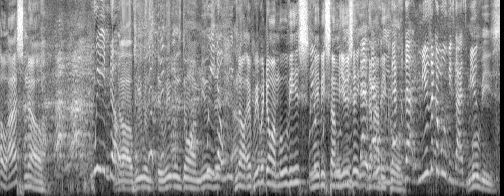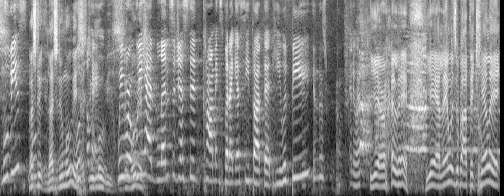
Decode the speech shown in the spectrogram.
Oh, us? No. We know. No, if we was if we was doing music. We know, we- No, if we were doing movies, We- maybe some movies, music, That- that might be cool. that's the music or movies, guys? Mu- Movies. Movies. Let's do let's do movies. Let's do movies. We Do were we had Len suggested comics, but I guess he thought that he would be in this. Oh, anyway, Yeah, right, Lynn. Yeah, Len was about to kill it.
